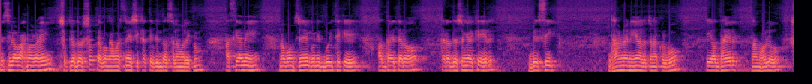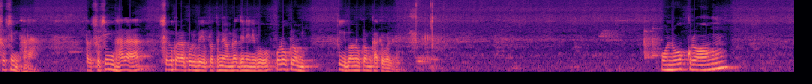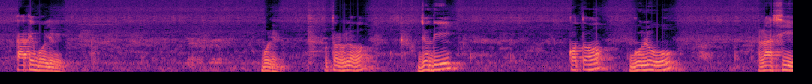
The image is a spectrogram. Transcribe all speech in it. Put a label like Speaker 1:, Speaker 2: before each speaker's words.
Speaker 1: বিসমুল্লাহ রহমান রহিম। সুপ্রিয় দর্শক এবং আমার শ্রেণির শিক্ষার্থীবৃন্দ, আসসালামু আলাইকুম। আজকে আমি নবম শ্রেণির গণিত বই থেকে অধ্যায় তেরো তেরো দশমিক একের বেসিক ধারণা নিয়ে আলোচনা করব। এই অধ্যায়ের নাম হলো সসীম ধারা। তাহলে সসীম ধারা শুরু করার পূর্বে প্রথমে আমরা জেনে নেব অনুক্রম কী বা অনুক্রম কাকে বলে। অনুক্রম কাকে বলে? বলে। উত্তর হলো যদি কতগুলো রাশি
